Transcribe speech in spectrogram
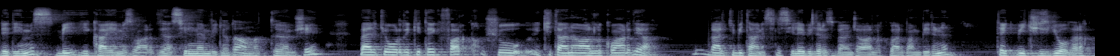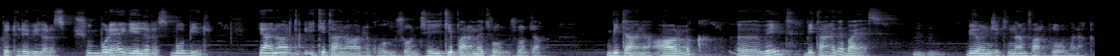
dediğimiz bir hikayemiz vardı. Yani silinen videoda anlattığım şey. Belki oradaki tek fark şu iki tane ağırlık vardı ya. Belki bir tanesini silebiliriz bence ağırlıklardan birinin. Tek bir çizgi olarak götürebiliriz. Şu buraya geliriz. Bu bir. Yani artık iki tane ağırlık olmuş olacak. Şey, iki parametre olmuş olacak. Bir tane ağırlık, e, weight, bir tane de bias. Bir öncekinden farklı olarak.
